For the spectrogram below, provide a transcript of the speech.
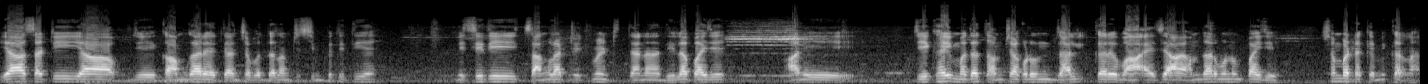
यासाठी या जे कामगार आहेत त्यांच्याबद्दल आमची सिंपती ती आहे. निश्चितही चांगला ट्रीटमेंट त्यांना दिला पाहिजे. आणि जे काही मदत आमच्याकडून झाली कर ॲज आमदार म्हणून पाहिजे शंभर टक्के मी करणार.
